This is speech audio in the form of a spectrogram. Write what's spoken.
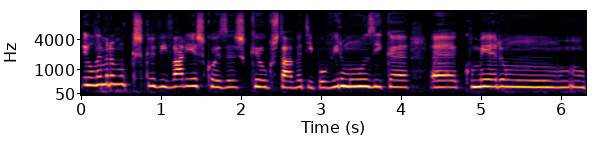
eu lembro-me que escrevi várias coisas que eu gostava, tipo ouvir música, ah, comer um, um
